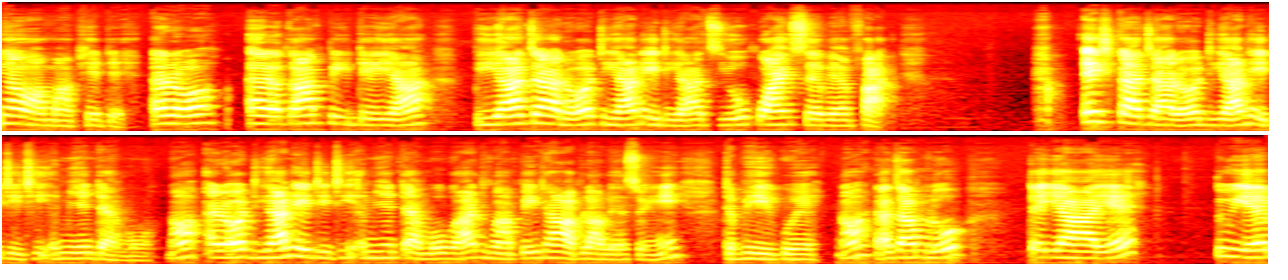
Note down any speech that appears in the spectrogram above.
မြောက်အောင်မှာဖြစ်တယ်အဲ့တော့ L ကပေ100 B ကကြတော့ဒီကနေဒီက0.75 H ကကြတော့ဒီကနေဒီထိအမြင့်တန်မို့เนาะအဲ့တော့ဒီကနေဒီထိအမြင့်တန်မို့ကဒီမှာပေးထားတာဘယ်လောက်လဲဆိုရင်တပေခွဲเนาะဒါကြောင့်မလို့100ရဲ့သူ့ရဲ့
